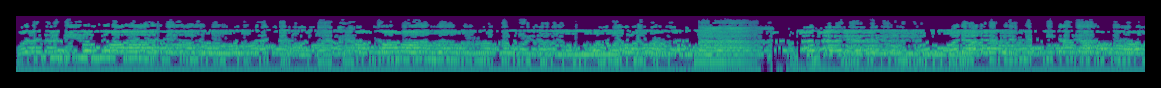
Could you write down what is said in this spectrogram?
والذين الله وما كان ولا إذا الله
